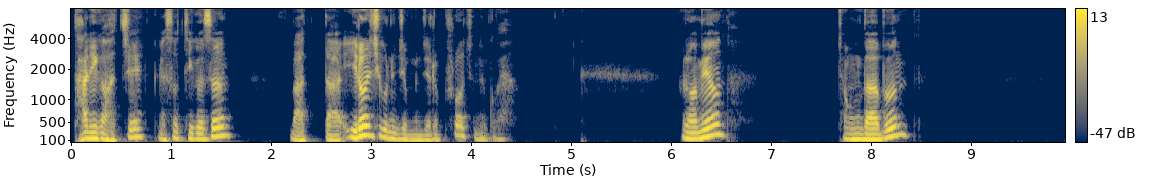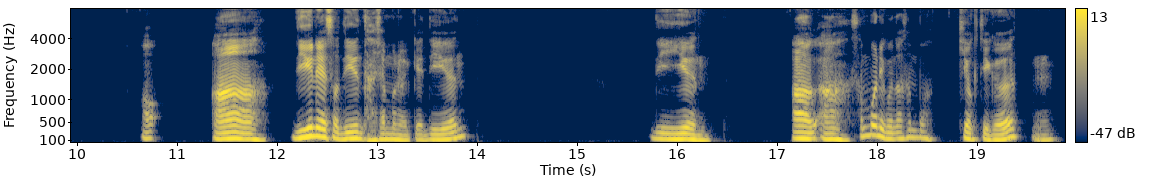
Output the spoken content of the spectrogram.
단위가 같지? 그래서 디귿은 맞다. 이런 식으로 이제 문제를 풀어주는 거야. 그러면 정답은 아, 니은에서 니은 다시 한번 할게. 니은, 니은. 아, 아, 3번이구나, 3번. 기억 디귿. 음.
